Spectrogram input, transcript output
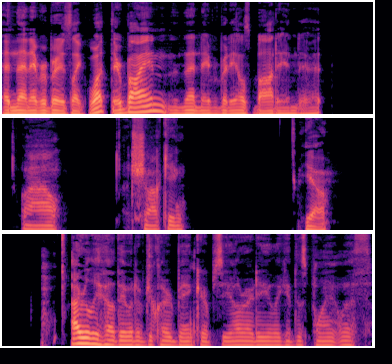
and then everybody's like, What? They're buying? And then everybody else bought into it. wow, that's shocking. Yeah. I really thought they would have declared bankruptcy already, like at this point with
